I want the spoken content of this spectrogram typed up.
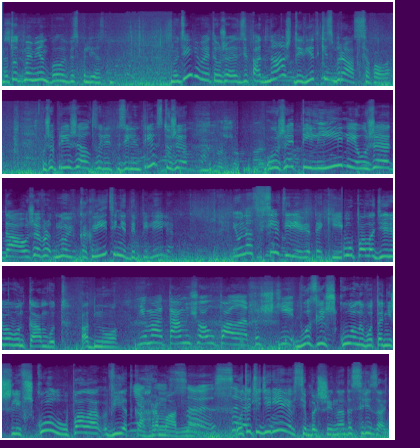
на тот момент было бесполезно. Но дерево это уже однажды ветки сбрасывало. Уже приезжал Зелен- Зелентрест, уже, уже пилили, уже, да, уже, ну, как видите, не допилили. И у нас все деревья такие. Упало дерево вон там вот одно. Дима, там еще упала почти. Возле школы, вот они шли в школу, упала ветка Нет, громадная. с- с вот эти школы. деревья все большие надо срезать.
